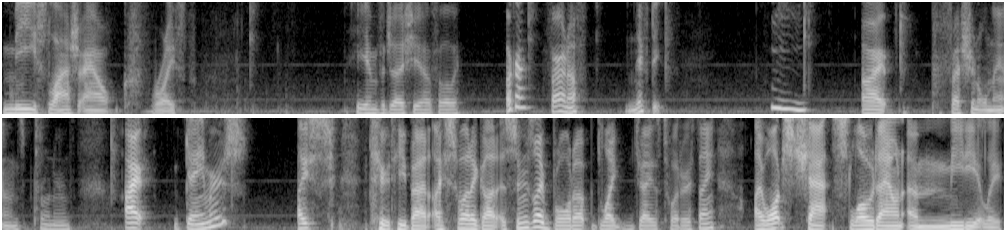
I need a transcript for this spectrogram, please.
me slash ow. Christ. He him for Jay, she Okay, fair enough. Nifty. All right. Professional nouns, pronouns. All right, gamers. I, dude, he bad. I swear to God, as soon as I brought up like Jay's Twitter thing, I watched chat slow down immediately.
